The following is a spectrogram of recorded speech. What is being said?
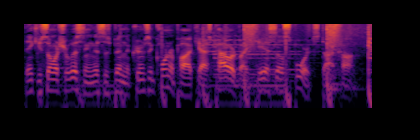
Thank you so much for listening. This has been the Crimson Corner podcast powered by KSLSports.com.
